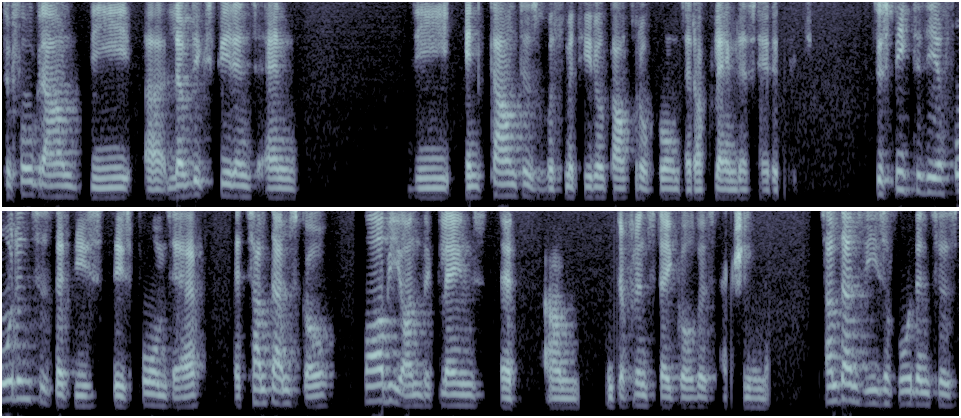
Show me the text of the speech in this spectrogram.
to foreground the uh, lived experience and the encounters with material cultural forms that are claimed as heritage. To speak to the affordances that these these forms have that sometimes go far beyond the claims that um, different stakeholders actually make. Sometimes these affordances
